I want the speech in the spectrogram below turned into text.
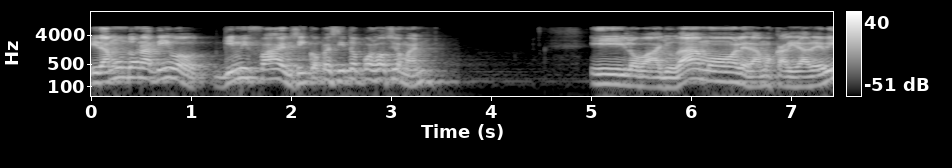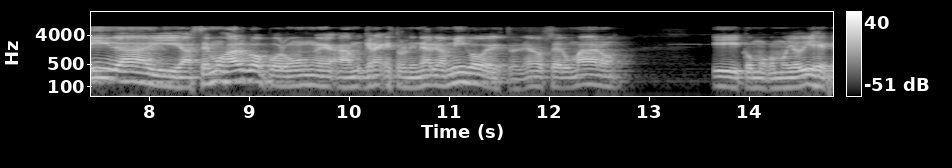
y dame un donativo. Give me five, 5 pesitos por José Omar. Y lo ayudamos, le damos calidad de vida y hacemos algo por un eh, gran, extraordinario amigo, extraordinario ser humano y como, como yo dije,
